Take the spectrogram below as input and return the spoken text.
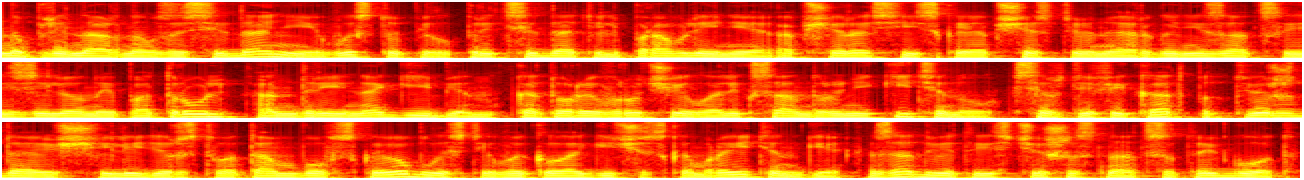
На пленарном заседании выступил председатель правления Общероссийской общественной организации «Зеленый патруль» Андрей Нагибин, который вручил Александру Никитину сертификат, подтверждающий лидерство Тамбовской области в экологическом рейтинге за 2016 год.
